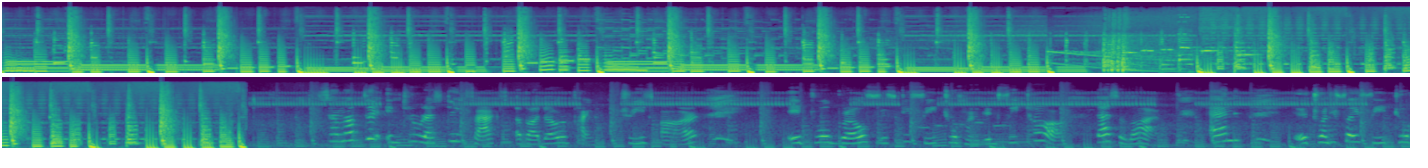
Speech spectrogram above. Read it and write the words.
Oh. Some of the interesting facts about our pine trees are it will grow 50 feet to 100 feet tall. That's a lot. And uh, 25 feet to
